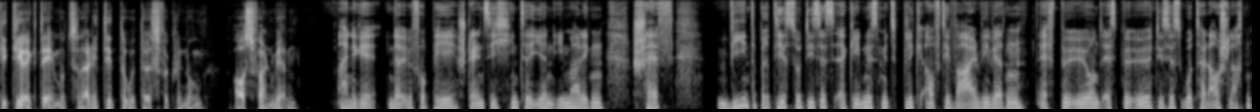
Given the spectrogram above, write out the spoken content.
die direkte Emotionalität der Urteilsverkündung ausfallen werden. Einige in der ÖVP stellen sich hinter ihren ehemaligen Chef. Wie interpretierst du dieses Ergebnis mit Blick auf die Wahl? Wie werden FPÖ und SPÖ dieses Urteil ausschlachten?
